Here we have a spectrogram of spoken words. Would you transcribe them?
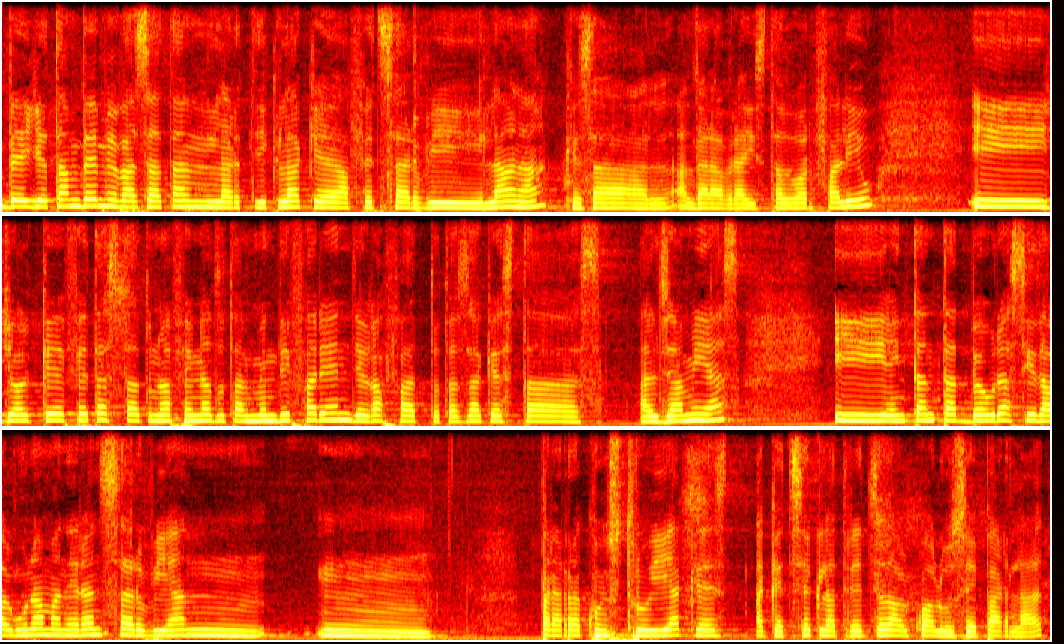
Bé, jo també m'he basat en l'article que ha fet servir l'Anna, que és el, el de l'hebraïsta Eduard Feliu, i jo el que he fet ha estat una feina totalment diferent, he agafat totes aquestes algemies i he intentat veure si d'alguna manera ens servien mm, per a reconstruir aquest, aquest segle XIII del qual us he parlat.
